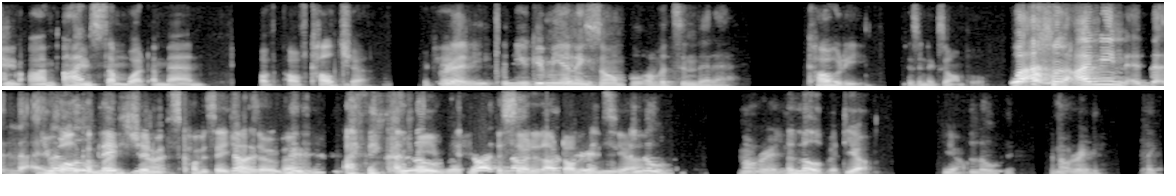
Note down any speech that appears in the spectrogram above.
I'm, not, I'm. I'm somewhat a man of of culture. Okay. Really? Can you give me an example of a tsundere? Kaori is an example. Well, I mean, th- th- You're welcome, bit, ladies and gentlemen. This conversation No, is over. I think a we little bit, not asserted not, our not dominance really, here. A little bit, not really, a little bit. Yeah, yeah. a little bit, but not really. Like,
